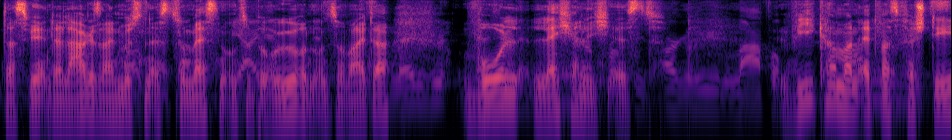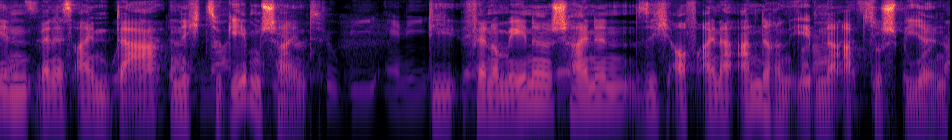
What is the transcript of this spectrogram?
dass wir in der Lage sein müssen, es zu messen und zu berühren und so weiter, wohl lächerlich ist. Wie kann man etwas verstehen, wenn es ein Da nicht zu geben scheint? Die Phänomene scheinen sich auf einer anderen Ebene abzuspielen,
